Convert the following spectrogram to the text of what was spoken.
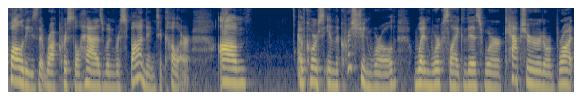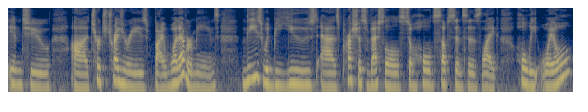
qualities that rock crystal has when responding to color. Um, of course, in the Christian world, when works like this were captured or brought into uh, church treasuries by whatever means, these would be used as precious vessels to hold substances like holy oil,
